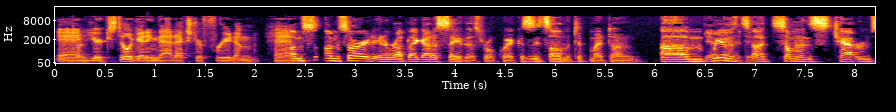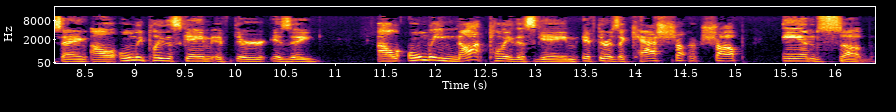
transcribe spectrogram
and you're still getting that extra freedom. And I'm s- I'm sorry to interrupt. I got to say this real quick because it's on the tip of my tongue. Um, Yeah, we have ahead, dude. uh, someone in this chat room saying, "I'll only play this game if there is a. I'll only not play this game if there is a cash sho- shop and sub.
